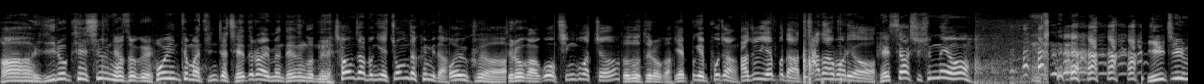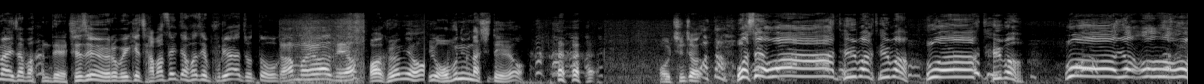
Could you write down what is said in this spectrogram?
아 이렇게 쉬운 녀석을 포인트만 진짜 제대로 알면 되는 건데. 처음 잡은 게 좀 더 큽니다. 어이쿠야. 들어가고 친구 같죠? 너도 들어가. 예쁘게 포장. 아주 예쁘다. 닫아버려. 뱃삭시 쉽네요. 일주일 만에 잡았는데. 죄송해요 여러분. 이렇게 잡았을 때 화제 부려야죠 또. 저 한번 해봐도 돼요? 아 그럼요. 이거 어부님 낚시대예요 어 진짜. 왔다. 왔어요. 와 대박 대박. 와 대박. 와야어저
